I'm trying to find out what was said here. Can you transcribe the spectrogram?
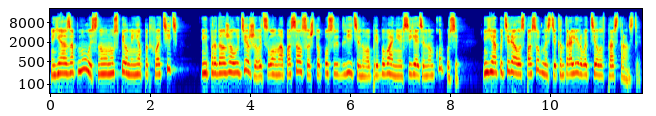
Я запнулась, но он успел меня подхватить и продолжал удерживать, словно опасался, что после длительного пребывания в сиятельном корпусе я потеряла способности контролировать тело в пространстве.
